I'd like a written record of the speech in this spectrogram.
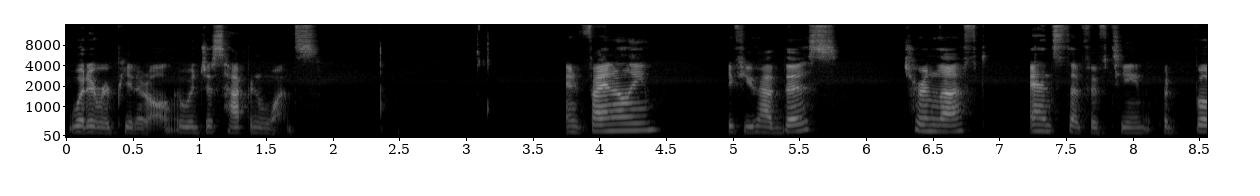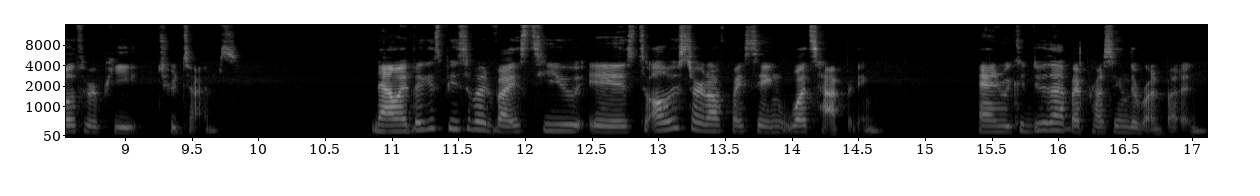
wouldn't repeat at all. It would just happen once. And finally, if you had this, turn left, and step 15 would both repeat two times. Now, my biggest piece of advice to you is to always start off by saying what's happening. And we could do that by pressing the run button.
